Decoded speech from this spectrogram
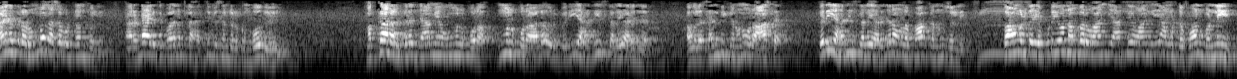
பயணத்துல ரொம்ப கஷ்டப்பட்டோம்னு சொல்லி. நான் ரெண்டாயிரத்தி பதினெட்டுல ஹஜ்ஜுக்கு சென்றிருக்கும் போது மக்கால இருக்கிற ஜாமியா உம்முல் குரா. உம்முல் குரால ஒரு பெரிய ஹதீஸ் கலை அறிஞர். அவங்கள சந்திக்கணும்னு ஒரு ஆசை. பெரிய ஹதீஸ் கலை அறிஞர் அவங்கள பார்க்கணும்னு சொல்லி. இப்போ அவங்கள்ட்ட எப்படியோ நம்பர் வாங்கி யார்ட்டையோ வாங்கி அவங்கள்ட்ட ஃபோன் பண்ணி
